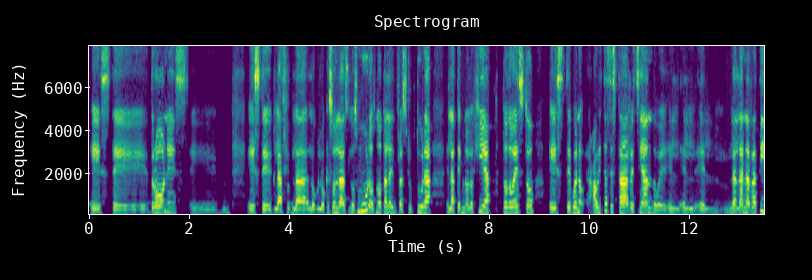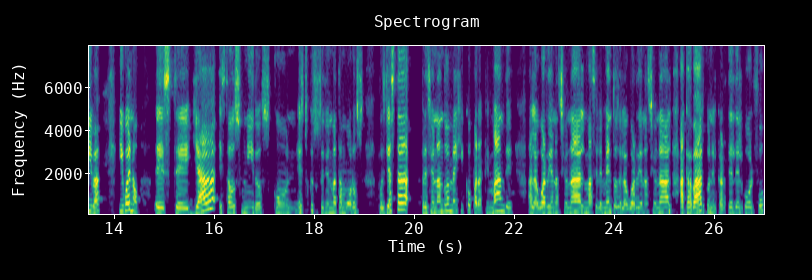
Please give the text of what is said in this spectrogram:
este, drones, eh, este, lo, que son las, los muros, nota la infraestructura, la tecnología, todo esto. Este, bueno, ahorita se está arreciando el, la narrativa y bueno, este, ya Estados Unidos, con esto que sucedió en Matamoros, pues ya está presionando a México para que mande a la Guardia Nacional más elementos de la Guardia Nacional, acabar con el cartel del Golfo.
